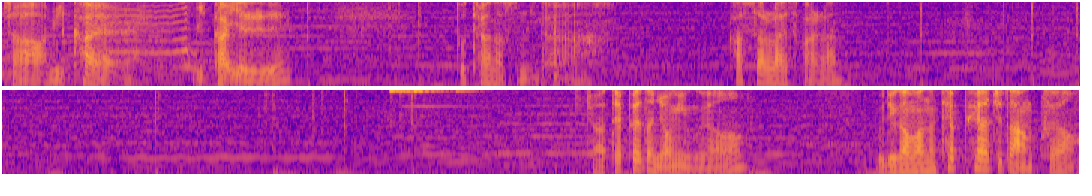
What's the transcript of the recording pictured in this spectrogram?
자 미카엘. 미카일. 또 태어났습니다 카살라에서 반란? 자 태페던 0이고요. 우리가마는 태페하지도 않고요.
